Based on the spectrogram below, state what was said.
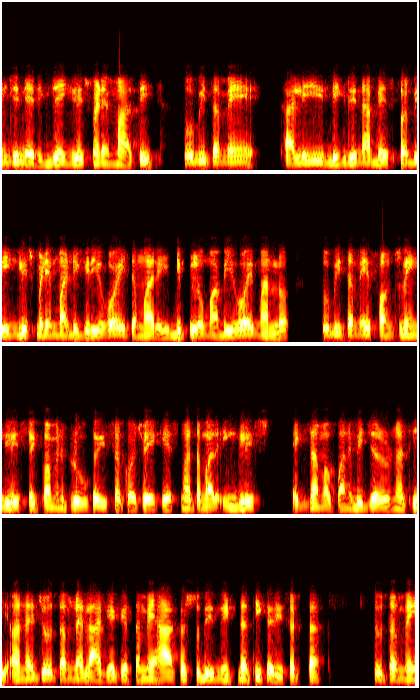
એન્જિનિયરિંગ જે ઇંગ્લિશ મીડિયમમાં હતી, તો બી તમે ખાલી ડિગ્રીના બેઝ પર બી ઇંગ્લિશ મીડિયમમાં ડિગ્રી હોય, તમારી ડિપ્લોમા બી હોય, માન લો, તો બી તમે ફંક્શનલ ઇંગ્લિશ રિક્વાયરમેન્ટ પ્રૂવ કરી શકો છો. એ કેસમાં તમારે ઇંગ્લિશ એક્ઝામ આપવાની બી જરૂર નથી. અને જો તમને લાગે કે તમે આ કશું બી મીટ નથી કરી શકતા, તો તમે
